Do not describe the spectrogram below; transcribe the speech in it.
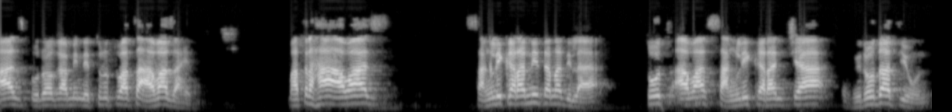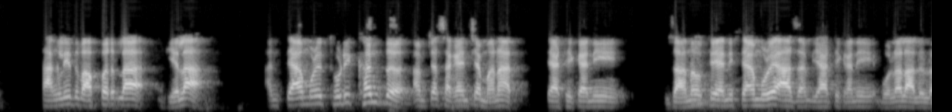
आज पुरोगामी नेतृत्वाचा आवाज आहे मात्र हा आवाज सांगलीकरांनी त्यांना दिला. तोच आवाज सांगलीकरांच्या विरोधात येऊन सांगलीत वापरला गेला. आणि त्यामुळे थोडी खंत आमच्या सगळ्यांच्या मनात त्या ठिकाणी जाणवते आणि त्यामुळे आज आम्ही या ठिकाणी बोलायला आलेलो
